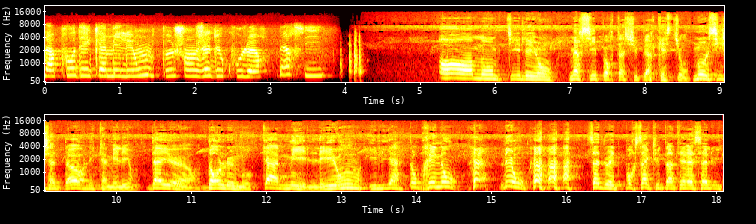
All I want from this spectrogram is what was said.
la peau des caméléons peut changer de couleur. Merci. Oh mon petit Léon, merci pour ta super question. Moi aussi j'adore les caméléons. D'ailleurs, dans le mot caméléon, il y a ton prénom. Léon, ça doit être pour ça que tu t'intéresses à lui.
